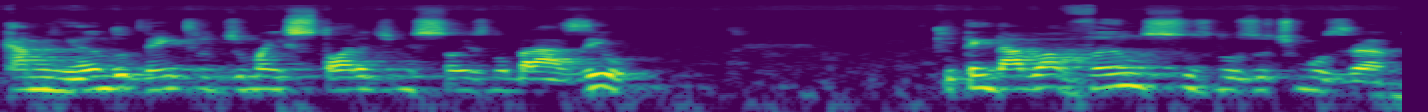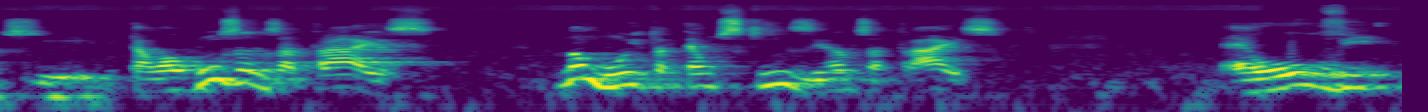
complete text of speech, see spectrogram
caminhando dentro de uma história de missões no Brasil que tem dado avanços nos últimos anos. Então, alguns anos atrás, não muito, até uns 15 anos atrás, é, houve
